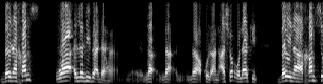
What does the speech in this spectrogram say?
بين خمس والذي بعدها. لا لا لا أقول عن عشر ولكن بين خمس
